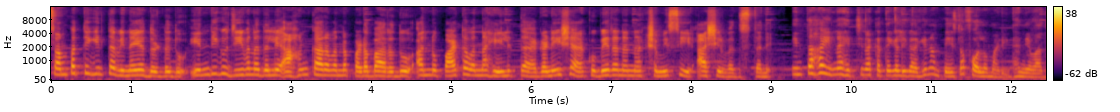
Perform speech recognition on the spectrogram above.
ಸಂಪತ್ತಿಗಿಂತ ವಿನಯ ದೊಡ್ಡದು. ಎಂದಿಗೂ ಜೀವನದಲ್ಲಿ ಅಹಂಕಾರವನ್ನು ಪಡಬಾರದು ಅನ್ನೋ ಪಾಠವನ್ನು ಹೇಳುತ್ತಾ ಗಣೇಶ ಕುಬೇರನನ್ನು ಕ್ಷಮಿಸಿ ಆಶೀರ್ವದಿಸ್ತಾನೆ. ಇಂತಹ ಇನ್ನೂ ಹೆಚ್ಚಿನ ಕಥೆಗಳಿಗಾಗಿ ನಮ್ಮ ಪೇಜ್ನ ಫಾಲೋ ಮಾಡಿ. ಧನ್ಯವಾದ.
